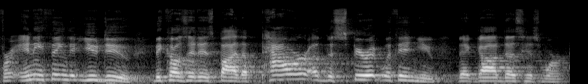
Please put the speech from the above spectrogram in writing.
for anything that you do because it is by the power of the Spirit within you that God does His work.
